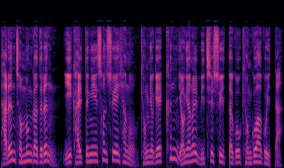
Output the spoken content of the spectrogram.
다른 전문가들은 이 갈등이 선수의 향후 경력에 큰 영향을 미칠 수 있다고 경고하고 있다.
